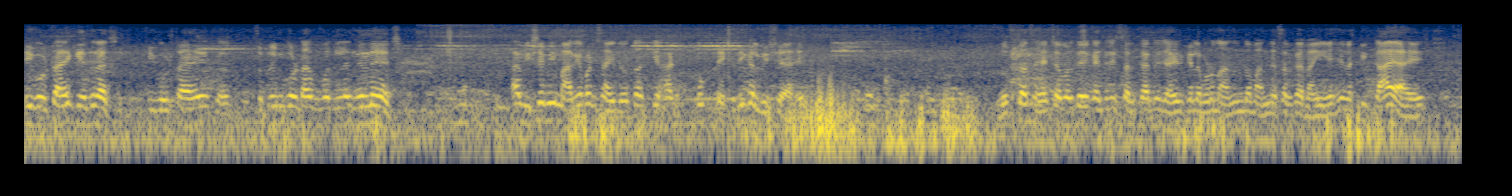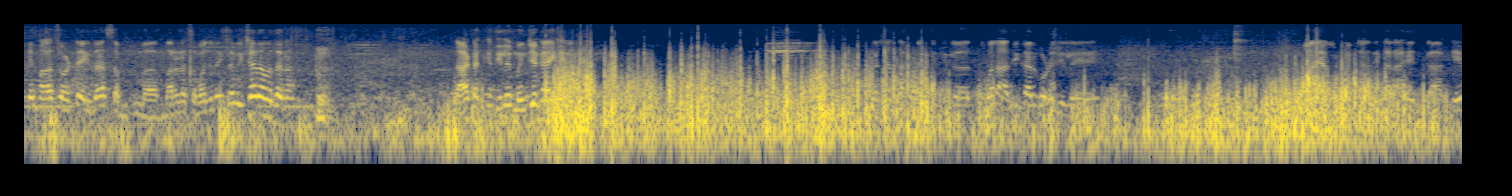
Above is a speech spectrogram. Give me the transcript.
ही गोष्ट आहे केंद्राची. ही गोष्ट आहे सुप्रीम कोर्टामधल्या निर्णयाची. हा विषय मी मागे पण सांगितलं होता की हा खूप टेक्निकल विषय आहे. नुसतंच ह्याच्यामध्ये काहीतरी सरकारने जाहीर केलं म्हणून आनंद मानण्यासारखा नाही आहे हे नक्की काय आहे? हे मला असं वाटतं एकदा सम म- मराठा समाजाने एकदा विचारावं त्यांना. दहा टक्के दिले म्हणजे काय केलं? कशात दहा टक्के दिलं? तुम्हाला अधिकार कोणी दिले तुम्हाला या गोष्टींचे अधिकार आहेत का की हे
